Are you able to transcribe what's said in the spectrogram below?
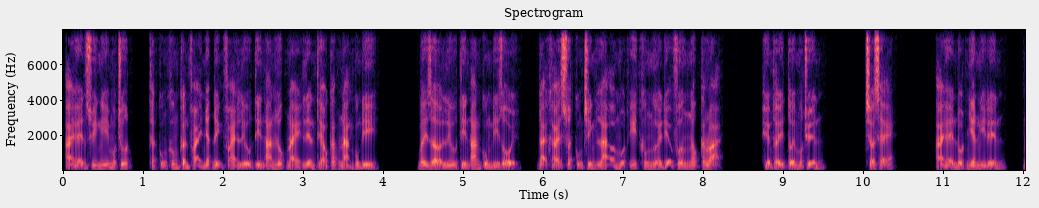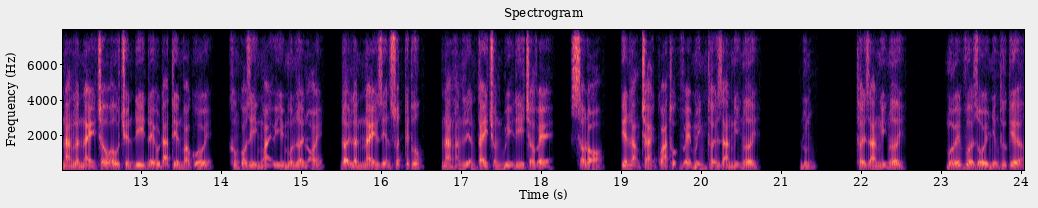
Hải hển suy nghĩ một chút, thật cũng không cần phải nhất định phải lưu tín an lúc này liền theo các nàng cùng đi. Bây giờ lưu tín an cùng đi rồi, đại khái xuất cũng chính là ở một ít không người địa phương ngốc các loại. Hiếm thấy tới một chuyến. Chớ sẽ. Hải hển đột nhiên nghĩ đến, nàng lần này châu âu chuyến đi đều đã tiến vào cuối, không có gì ngoài ý muốn lời nói, đợi lần này diễn xuất kết thúc, nàng hẳn liền tay chuẩn bị đi trở về, sau đó, yên lặng trải qua thuộc về mình thời gian nghỉ ngơi. Đúng. Thời gian nghỉ ngơi. Mới vừa rồi những thứ kia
